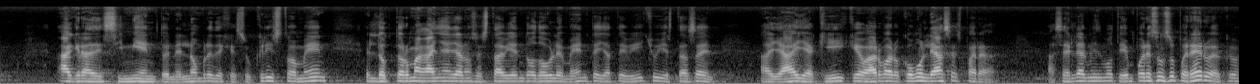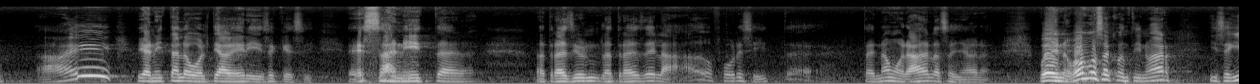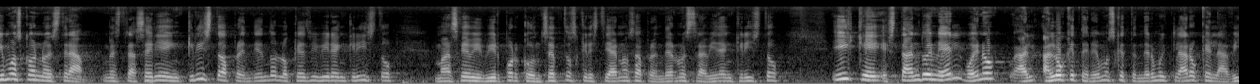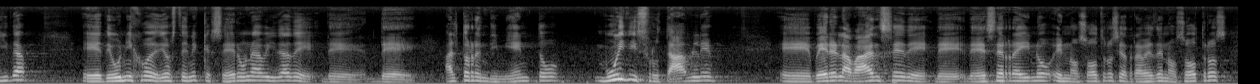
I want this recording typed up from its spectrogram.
agradecimiento en el nombre de Jesucristo, amén. El doctor Magaña ya nos está viendo doblemente, ya te he dicho, y estás en allá y aquí, qué bárbaro. ¿Cómo le haces para hacerle al mismo tiempo? Eres un superhéroe. Ay, y Anita lo voltea a ver y dice que sí. Es Anita. La traes de, un, de lado, pobrecita. Está enamorada la señora. Bueno, vamos a continuar y seguimos con nuestra, nuestra serie en Cristo, aprendiendo lo que es vivir en Cristo, más que vivir por conceptos cristianos, aprender nuestra vida en Cristo. Y que estando en Él, bueno, algo que tenemos que tener muy claro, que la vida eh, de un hijo de Dios tiene que ser una vida de alto rendimiento, muy disfrutable, eh, ver el avance de, ese reino en nosotros y a través de nosotros,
